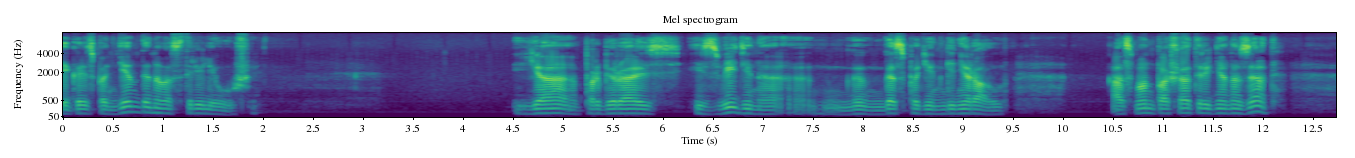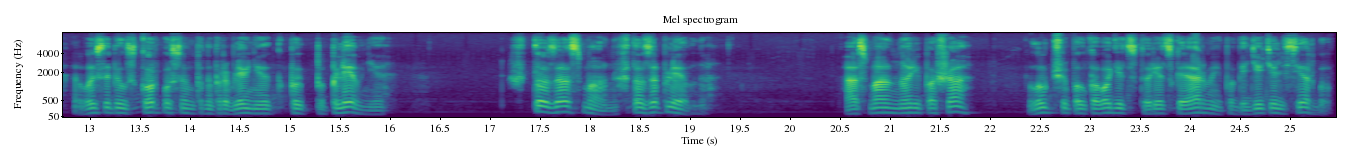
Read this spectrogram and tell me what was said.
и корреспонденты навострили уши. «Я пробираюсь из Видина, господин генерал. Осман Паша три дня назад...» выступил с корпусом по направлению к П -п Плевне. Что за осман? Что за плевна? Осман Нори-Паша, лучший полководец турецкой армии, победитель сербов.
